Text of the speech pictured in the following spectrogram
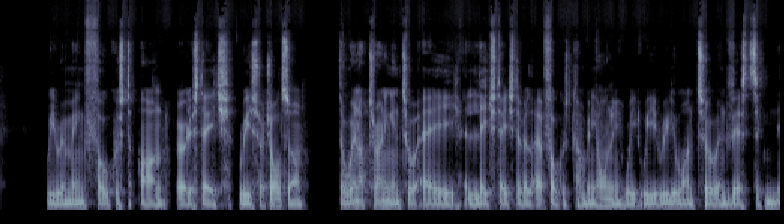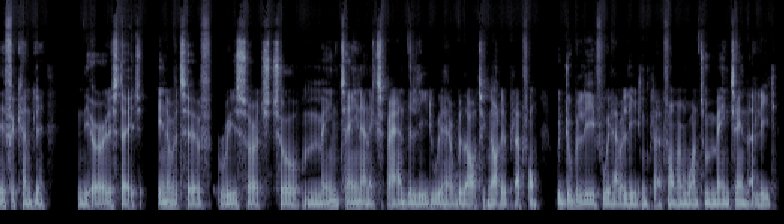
we remain focused on early stage research also. So we're not turning into a late stage develop, focused company only. We we really want to invest significantly in the early stage innovative research to maintain and expand the lead we have with our technology platform. We do believe we have a leading platform and we want to maintain that lead.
